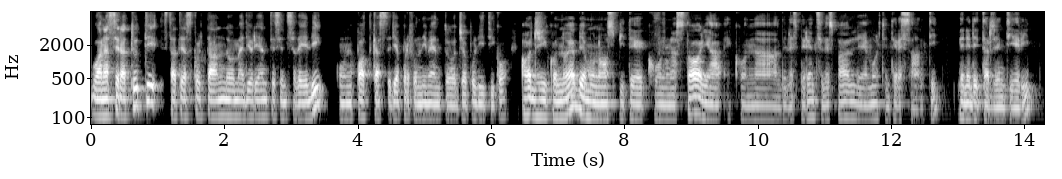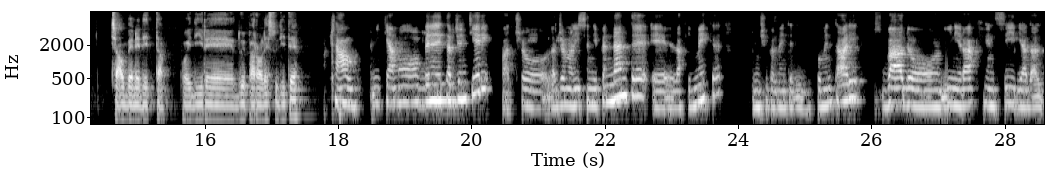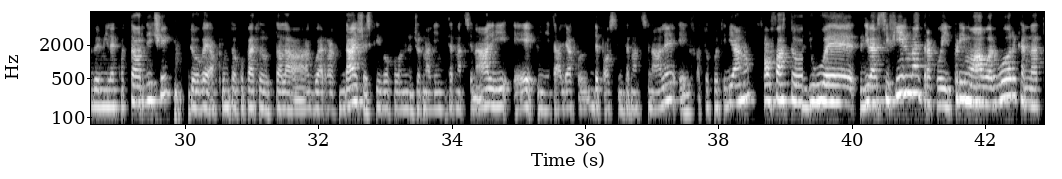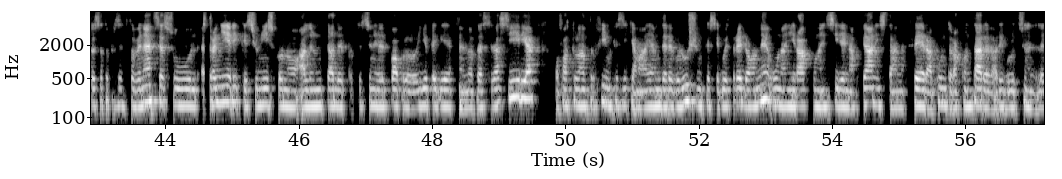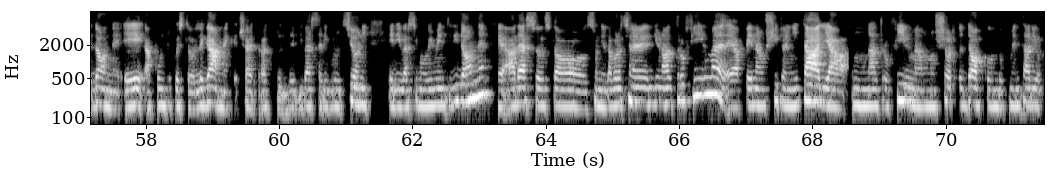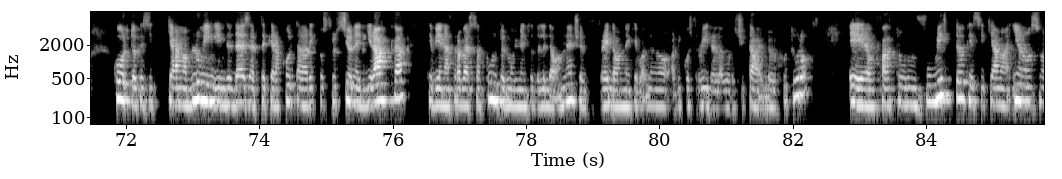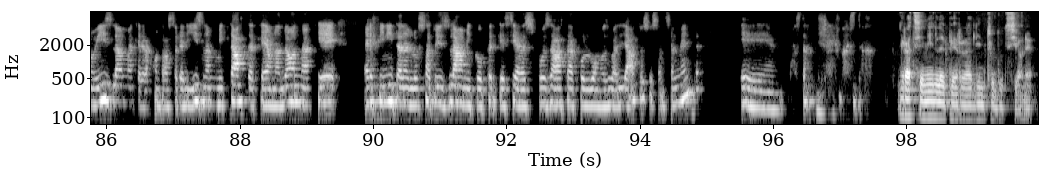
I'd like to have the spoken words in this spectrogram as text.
Buonasera a tutti, state ascoltando Medio Oriente senza veli, un podcast di approfondimento geopolitico. Oggi con noi abbiamo un ospite con una storia e con uh, delle esperienze alle spalle molto interessanti, Benedetta Argentieri. Ciao Benedetta, puoi dire due parole su di te? Ciao, mi chiamo Benedetta Argentieri, faccio la giornalista indipendente e la filmmaker principalmente di documentari. Vado in Iraq e in Siria dal 2014, dove appunto ho coperto tutta la guerra con Daesh scrivo con giornali internazionali e in Italia con The Post Internazionale e il Fatto Quotidiano. Ho fatto due diversi film, tra cui il primo Our War, che è, andato, è stato presentato a Venezia su stranieri che si uniscono alle unità delle protezioni del popolo, YPG, nel nord-est della Siria ho fatto un altro film che si chiama I Am the Revolution che segue tre donne, una in Iraq, una in Siria e in Afghanistan per appunto raccontare la rivoluzione delle donne e appunto questo legame che c'è tra le diverse rivoluzioni e diversi movimenti di donne. E adesso sto, sono in lavorazione di un altro film, è appena uscito in Italia un altro film, uno short doc, un documentario corto che si chiama Blooming in the Desert che racconta la ricostruzione di Raqqa che viene attraverso appunto il movimento delle donne, cioè tre donne che vogliono ricostruire la loro città e il loro futuro. E ho fatto un fumetto che si chiama Io non sono Islam, che racconta la storia di Islam Mitat, che è una donna che è finita nello Stato islamico perché si è sposata con l'uomo sbagliato sostanzialmente. E basta, direi basta. Grazie mille per l'introduzione.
